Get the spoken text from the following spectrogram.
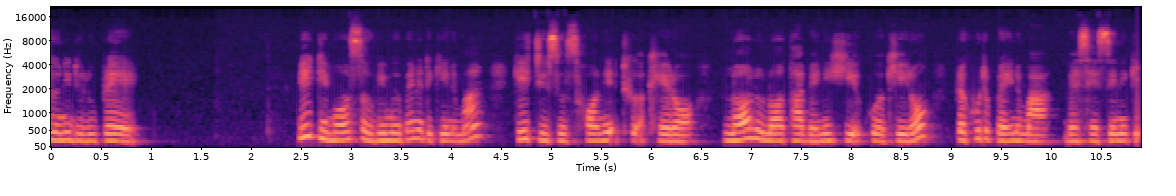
တူနီဒူလူပရက် ဘီဒီမောဆိုဗီမဘဲနဲ့တကိနမှာဂေဂျူဆူဆောနိအထအခဲတော့လောလူလောသားဘဲနိခီအခုအခေတော့ပရခုတပရိနမှာဘဲဆဲစင်းနိက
